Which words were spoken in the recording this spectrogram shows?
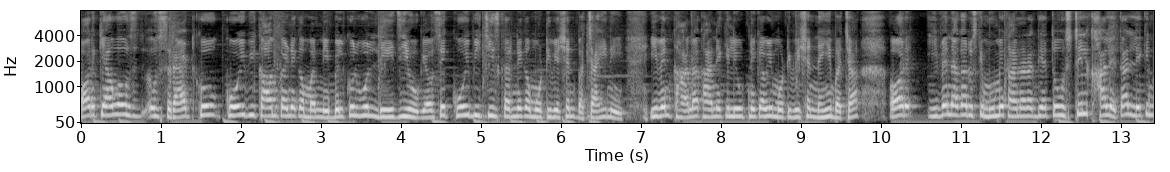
और क्या हुआ? उस उस रैट को कोई भी काम करने का मन नहीं, बिल्कुल वो लेजी हो गया। उसे कोई भी चीज़ करने का मोटिवेशन बचा ही नहीं। इवन खाना खाने के लिए उठने का भी मोटिवेशन नहीं बचा। और इवन अगर उसके मुँह में खाना रख दिया तो स्टिल खा लेता, लेकिन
